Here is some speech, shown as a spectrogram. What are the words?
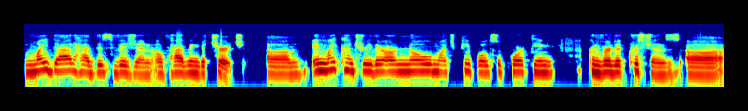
my dad had this vision of having the church um, in my country, there are no much people supporting converted Christians, uh,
